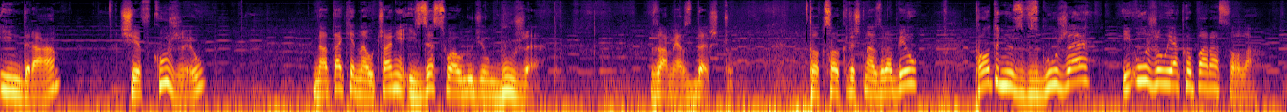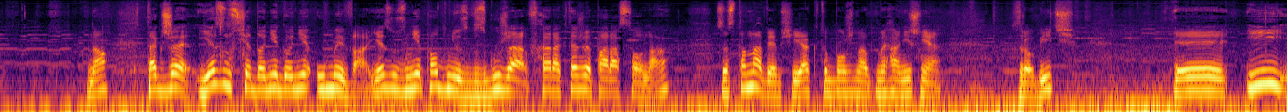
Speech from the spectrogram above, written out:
Indra się wkurzył na takie nauczanie i zesłał ludziom burzę zamiast deszczu. To co Kryszna zrobił? Podniósł wzgórze i użył jako parasola. No, także Jezus się do niego nie umywa. Jezus nie podniósł wzgórza w charakterze parasola, Zastanawiam się, jak to można mechanicznie zrobić. Yy, I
